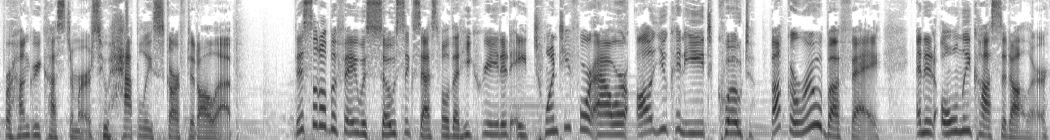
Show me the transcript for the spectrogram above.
for hungry customers who happily scarfed it all up. This little buffet was so successful that he created a 24 hour, all you can eat, quote, buckaroo buffet, and it only cost a dollar.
